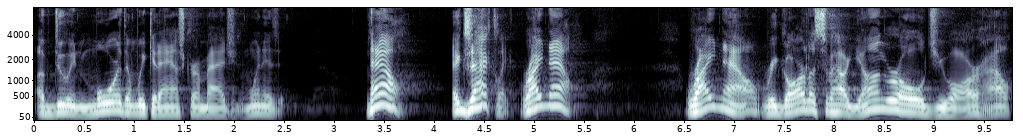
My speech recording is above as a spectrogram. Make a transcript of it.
of doing more than we could ask or imagine? When is it? Now. Exactly. Right now. Right now, regardless of how young or old you are, how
